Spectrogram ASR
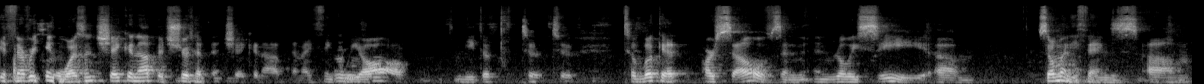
if everything wasn't shaken up, it should have been shaken up. And I think we Mhm. all need to to to to look at ourselves and and really see um, so many things. Um,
